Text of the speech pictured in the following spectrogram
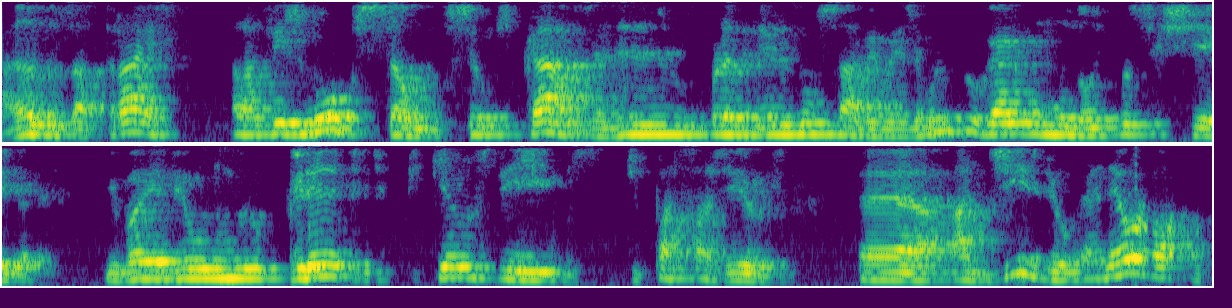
há anos atrás, ela fez uma opção dos seus carros, às vezes os brasileiros não sabem, mas é o único lugar no mundo onde você chega e vai haver um número grande de pequenos veículos, de passageiros, é, a diesel é na Europa,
